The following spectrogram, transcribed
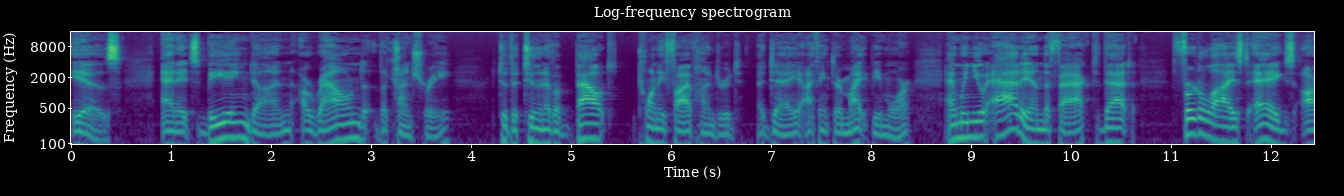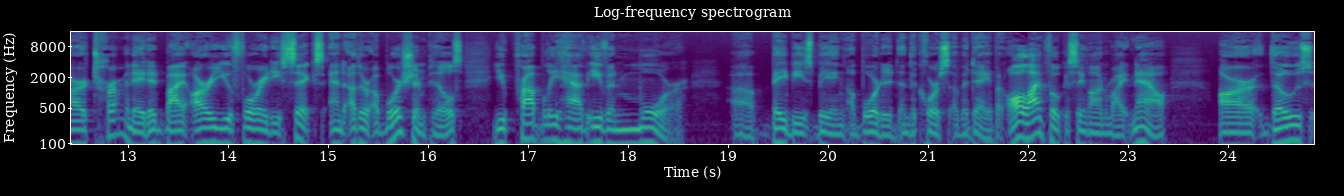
is, and it's being done around the country to the tune of about 2,500 a day. I think there might be more. And when you add in the fact that fertilized eggs are terminated by RU 486 and other abortion pills, you probably have even more uh, babies being aborted in the course of a day. But all I'm focusing on right now are those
